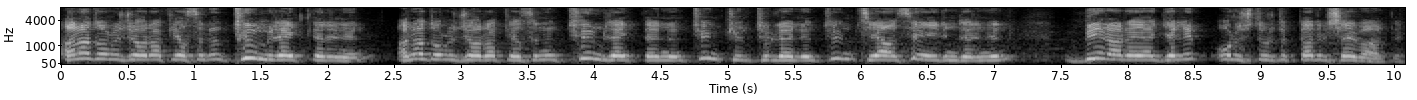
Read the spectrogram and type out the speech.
Anadolu coğrafyasının tüm renklerinin, Anadolu coğrafyasının tüm renklerinin, tüm kültürlerinin, tüm siyasi eğilimlerinin bir araya gelip oluşturdukları bir şey vardı.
